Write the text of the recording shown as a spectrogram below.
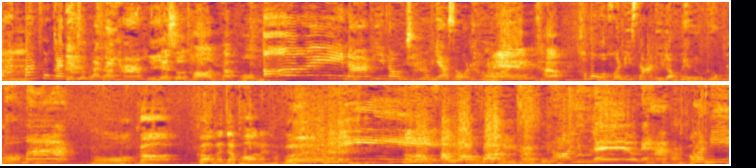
บ้านบ้านโฟกัสอยู่จังหวัดอะไรคะยูยโสธรครับผมเอ้ยนะพี่น้องชาวยโสธแมรนครับเขาบอกว่าคนอีสานนี่ร้องเพลงลูกทุ่งเพราะมากโหก็ ก็น่าจะพอนะครับเฮ้ยนี่ต้องรอฟังครับผมเพราะอยู่แล้วนะคะตอนนี้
